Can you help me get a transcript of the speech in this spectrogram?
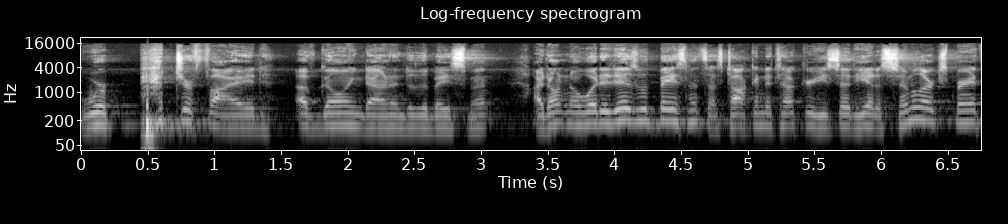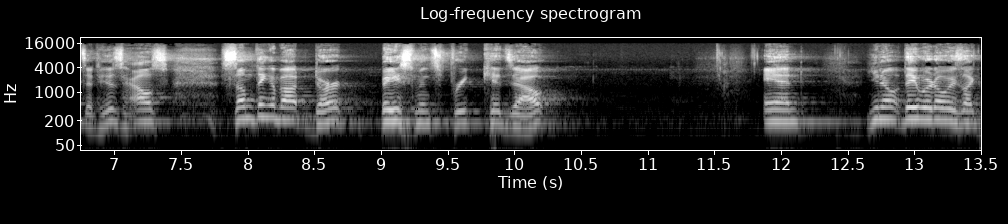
were petrified of going down into the basement. I don't know what it is with basements. I was talking to Tucker. He said he had a similar experience at his house. Something about dark basements freak kids out. And, you know, they would always like,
